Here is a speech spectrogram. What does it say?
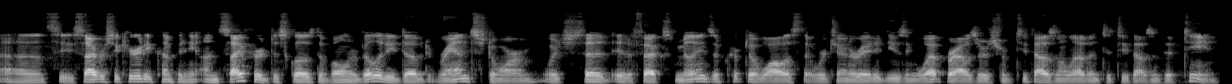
Uh, let's see. Cybersecurity company Unciphered disclosed a vulnerability dubbed Randstorm, which said it affects millions of crypto wallets that were generated using web browsers from 2011 to 2015.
